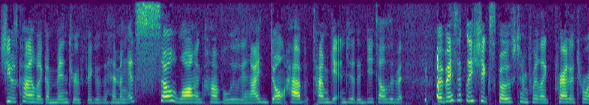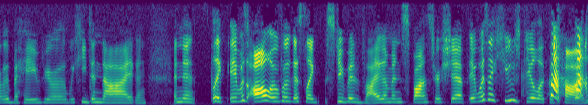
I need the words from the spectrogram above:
she was kind of like a mentor figure to him. And it's so long and convoluted, and I don't have time to get into the details of it. But basically, she exposed him for like predatory behavior, which he denied, and and then like it was all over this like stupid vitamin sponsorship. It was a huge deal at the time.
